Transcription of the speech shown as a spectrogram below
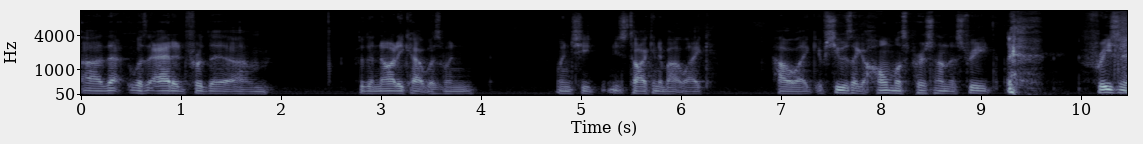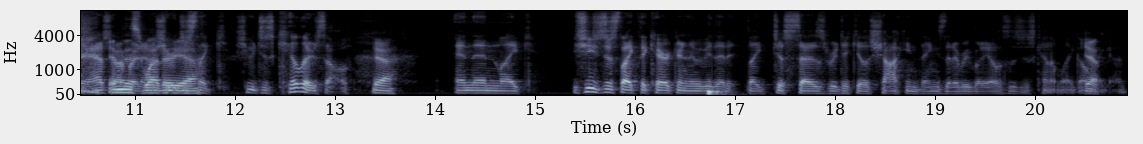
uh, that was added for the um, for the naughty cut was when when she was talking about like how like if she was like a homeless person on the street, like, freezing her ass In off this right now, she weather, would just like she would just kill herself, Yeah. and then like. She's just like the character in the movie that like just says ridiculous, shocking things that everybody else is just kind of like, oh Yeah. my god.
